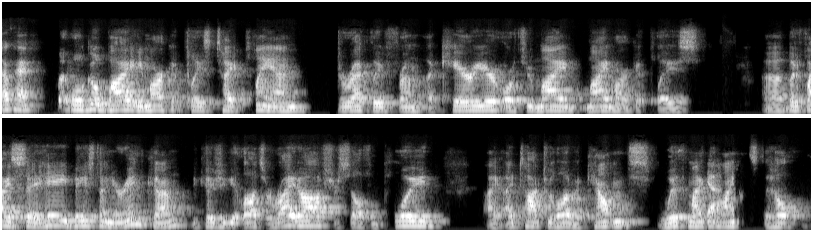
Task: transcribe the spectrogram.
Okay. But we'll go buy a marketplace type plan directly from a carrier or through my my marketplace. Uh, but if I say, hey, based on your income, because you get lots of write-offs, you're self-employed. I, I talk to a lot of accountants with my yeah. clients to help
